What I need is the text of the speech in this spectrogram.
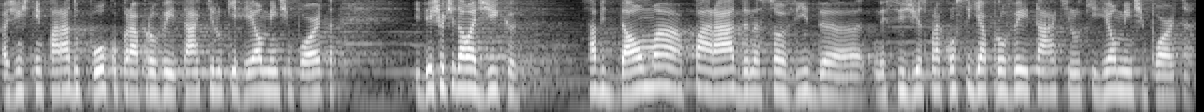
A gente tem parado pouco para aproveitar aquilo que realmente importa. E deixa eu te dar uma dica. Sabe, dá uma parada na sua vida nesses dias para conseguir aproveitar aquilo que realmente importa.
